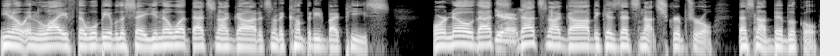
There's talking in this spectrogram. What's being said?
you know, in life, that we'll be able to say, you know what, that's not God. It's not accompanied by peace. Or no, that's Yes. that's not God because that's not scriptural. That's not biblical.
